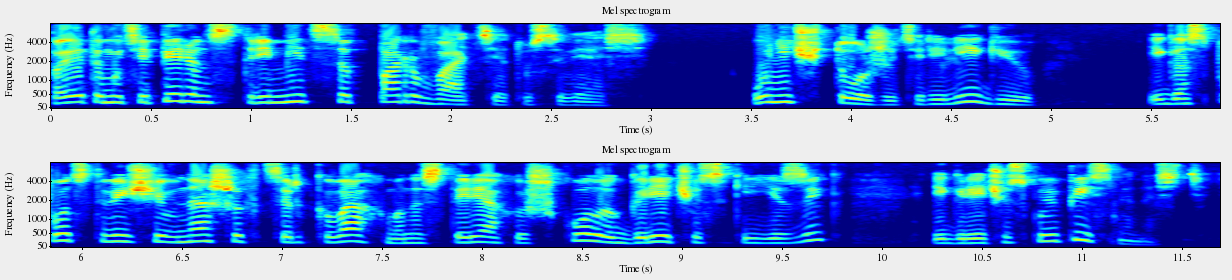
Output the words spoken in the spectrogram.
Поэтому теперь он стремится порвать эту связь, уничтожить религию и господствующий в наших церквах, монастырях и школах греческий язык и греческую письменность.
